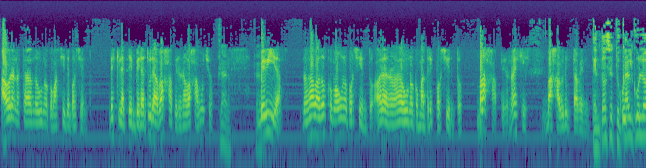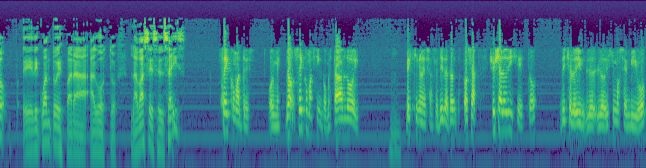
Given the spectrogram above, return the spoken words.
ahora nos está dando 1,7%. ¿Ves que la temperatura baja pero no baja mucho? Claro. Bebidas, nos daba 2,1%, ahora nos da 1,3%. Baja, pero no es que baja abruptamente. Entonces, tu Uy. cálculo eh, de cuánto es para agosto, ¿la base es el 6? 6,3. Hoy me, no, 6,5 me está dando hoy. Mm. ¿Ves que no desacelera tanto? O sea, yo ya lo dije esto, de hecho lo, lo, lo dijimos en vivo.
